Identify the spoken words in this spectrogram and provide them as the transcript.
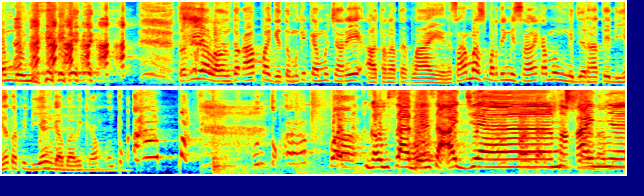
nyambung. tapi ya loh untuk apa gitu mungkin kamu cari alternatif lain sama seperti misalnya kamu ngejar hati dia tapi dia nggak balik kamu untuk apa apa? Nggak usah biasa aja. Bisa, makanya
